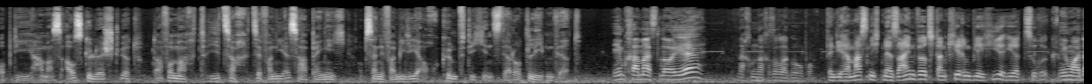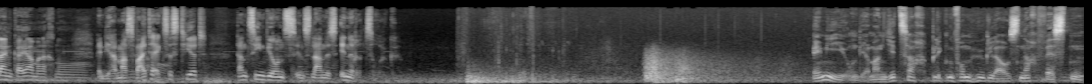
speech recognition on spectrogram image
Ob die Hamas ausgelöscht wird, davon macht Yitzhak Zephanias abhängig, ob seine Familie auch künftig in Sderot leben wird. Wenn die Hamas nicht mehr sein wird, dann kehren wir hierher zurück. Wenn die Hamas weiter existiert, dann ziehen wir uns ins Landesinnere zurück. Emmy und ihr Mann Yitzhak blicken vom Hügel aus nach Westen.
